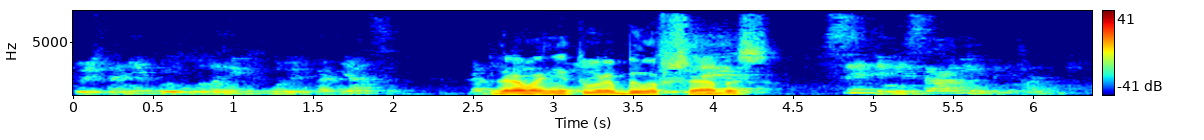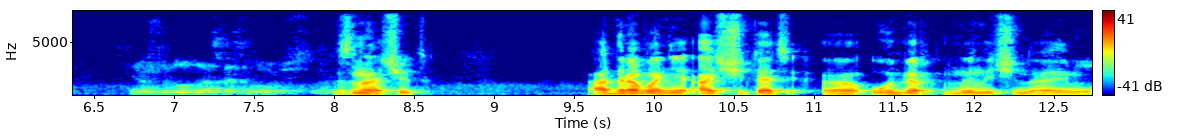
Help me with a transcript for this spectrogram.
то есть на некую, на некий уровень подняться, который, Дарование Тора было в шабас. С этим не сравним, понимаете? С тем, что было 28 числа. Значит, а дарование, а считать э, омер мы начинаем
